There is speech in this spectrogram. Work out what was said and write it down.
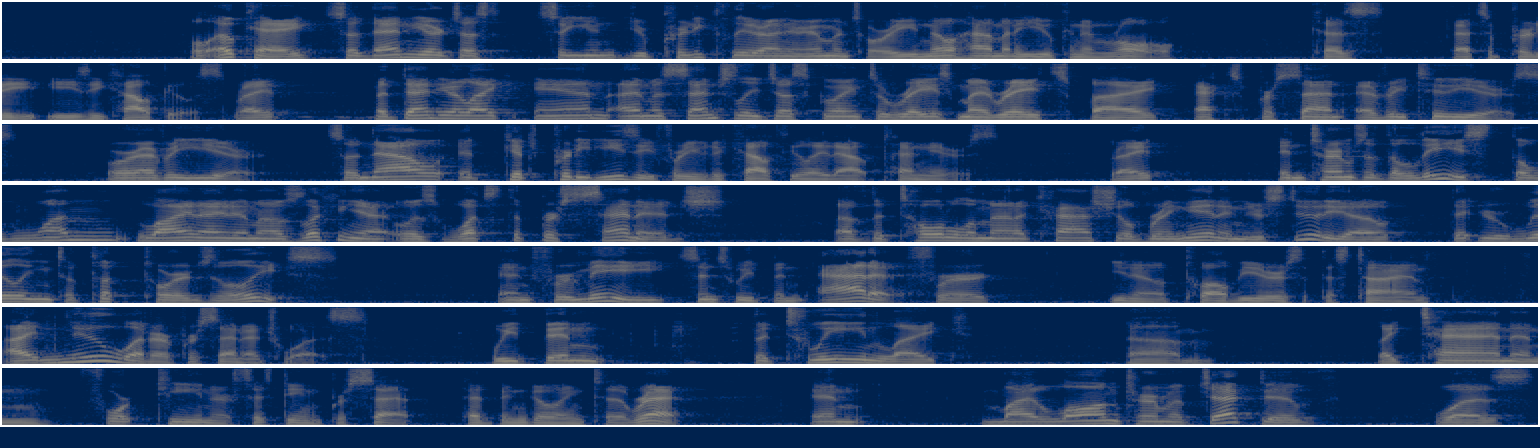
Well, okay. So then you're just so you you're pretty clear on your inventory. You know how many you can enroll, because that's a pretty easy calculus, right? But then you're like, and I'm essentially just going to raise my rates by X percent every two years or every year. So now it gets pretty easy for you to calculate out 10 years, right? In terms of the lease, the one line item I was looking at was what's the percentage of the total amount of cash you'll bring in in your studio that you're willing to put towards the lease. And for me, since we've been at it for, you know, 12 years at this time, I knew what our percentage was. We'd been between like, um, like 10 and 14 or 15 percent had been going to rent. And my long term objective was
